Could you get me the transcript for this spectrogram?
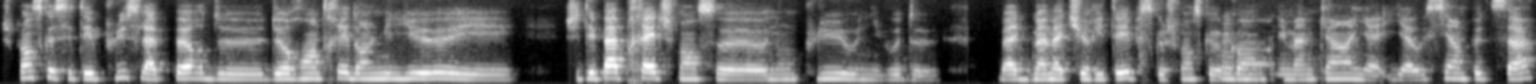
Je pense que c'était plus la peur de, rentrer dans le milieu et j'étais pas prête, je pense, euh, non plus au niveau de, bah, de ma maturité, parce que je pense que mmh quand on est mannequin, il y, a aussi un peu de ça.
